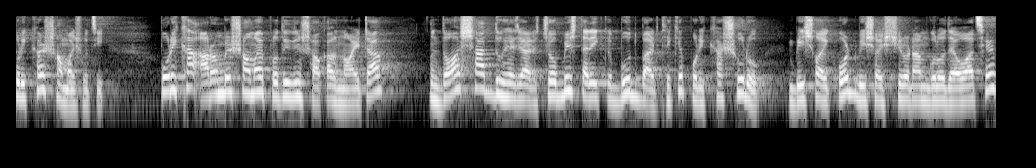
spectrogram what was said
পরীক্ষার সময়সূচি। পরীক্ষা আরম্ভের সময় প্রতিদিন সকাল নয়টা দশ সাত দু তারিখ বুধবার থেকে পরীক্ষা শুরু। বিষয় কোড, বিষয় শিরোনামগুলো দেওয়া আছে।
